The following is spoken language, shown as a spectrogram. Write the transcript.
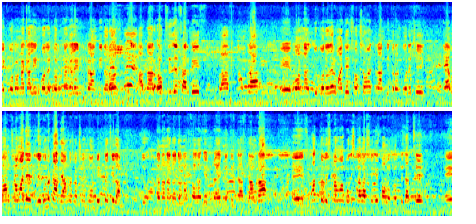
এই করোনাকালীন বলে, করোনাকালীন ত্রাণ বিতরণ আপনার অক্সিজেন সার্ভিস প্লাস আমরা বন্যা দুর্গতদের মাঝে সবসময় ত্রাণ বিতরণ করেছি এবং সমাজের যে কোনো কাজে আমরা সবসময় সম্পৃক্ত ছিলাম। জননেতা জনাব রায়ের নেতৃত্বে। আজকে আমরা এই সাতচল্লিশতম প্রতিষ্ঠাবার্ষিকী পালন করতে যাচ্ছি। এই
